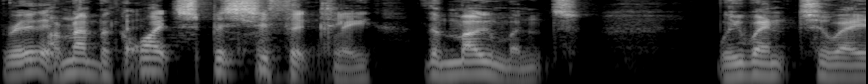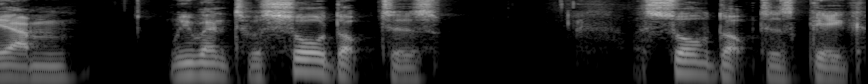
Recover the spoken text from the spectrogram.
Really? I remember okay. quite specifically the moment we went to a um we went to a Saw Doctors' a Saw Doctors' gig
